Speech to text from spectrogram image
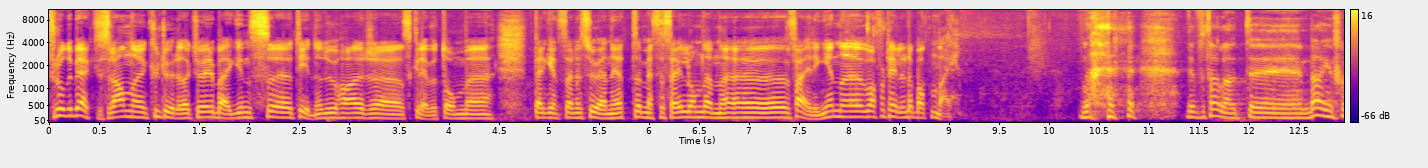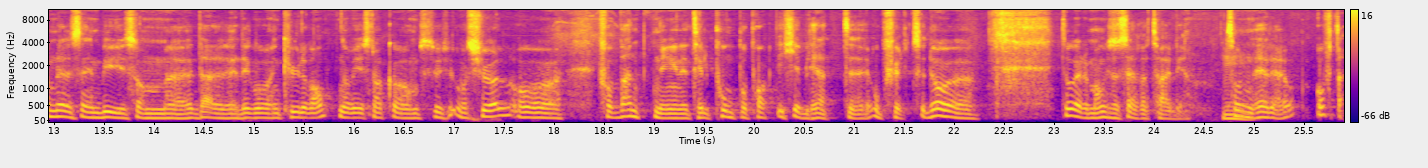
Frode Bjerkestrand, kulturredaktør i Bergens eh, Tidende. Du har eh, skrevet om eh, bergensernes uenighet med seg selv om denne eh, feiringen. Eh, Hva forteller debatten deg? Det forteller at eh, Bergen fremdeles er en by som, eh, der det går en kule varmt når vi snakker om oss sjøl, og forventningene til pomp og prakt ikke blir helt eh, oppfylt. Så da, da er det mange som ser rødt her i byen. Sånn er det ofte.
